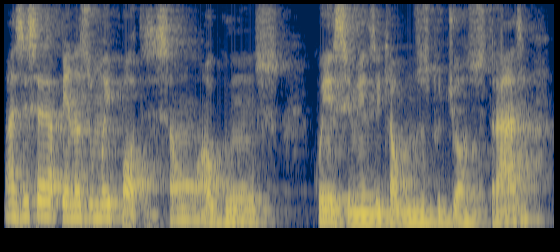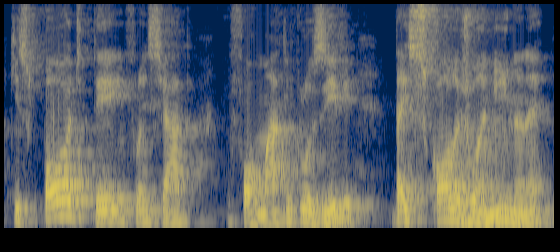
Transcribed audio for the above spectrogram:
Mas isso é apenas uma hipótese, são alguns conhecimentos que alguns estudiosos trazem que isso pode ter influenciado o formato, inclusive, da escola joanina, né,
